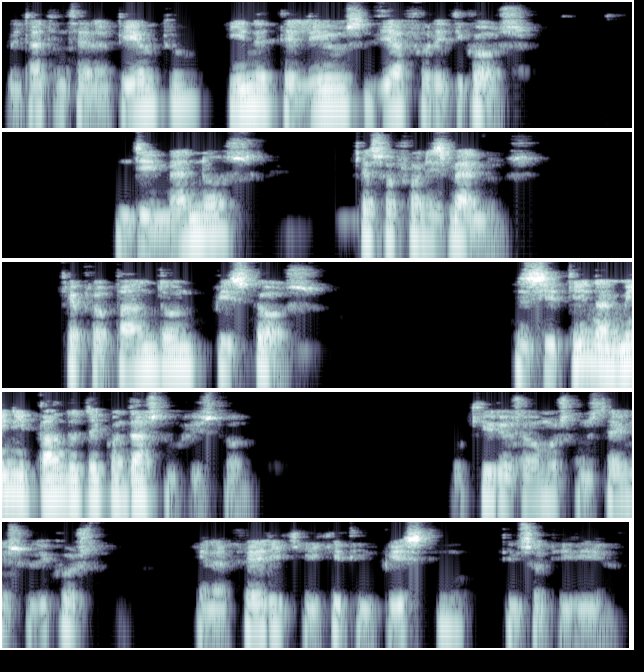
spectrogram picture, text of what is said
μετά την θεραπεία του, είναι τελείως διαφορετικός ντυμένος και σοφρονισμένος και προπάντων πιστός. Ζητεί να μείνει πάντοτε κοντά στον Χριστό. Ο Κύριος όμως τον στέλνει στους δικούς του για να φέρει και εκεί την πίστη, την σωτηρία.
